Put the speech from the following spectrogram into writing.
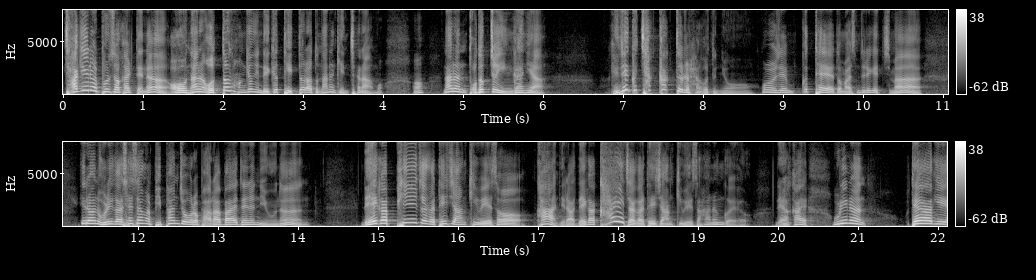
자기를 분석할 때는 어 나는 어떤 환경이 내 곁에 있더라도 나는 괜찮아 뭐 어? 나는 도덕적 인간이야 굉장히 그 착각들을 하거든요. 오늘 이제 끝에도 말씀드리겠지만 이런 우리가 세상을 비판적으로 바라봐야 되는 이유는 내가 피해자가 되지 않기 위해서가 아니라 내가 가해자가 되지 않기 위해서 하는 거예요. 내가 가해. 우리는 대학이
